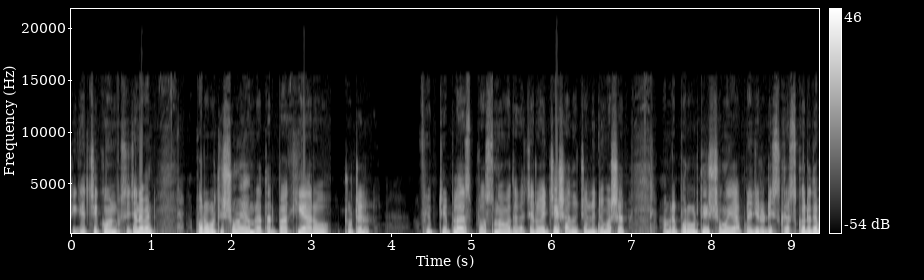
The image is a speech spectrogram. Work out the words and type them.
ঠিক আছে কমেন্ট বক্সে জানাবেন। পরবর্তী সময় আমরা তার বাকি আরও টোটাল ফিফটি প্লাস প্রশ্ন আমাদের কাছে রয়েছে, সাধু চলিত মাসের। আমরা পরবর্তী সময় আপনার জন্য ডিসকাস করে দেব।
